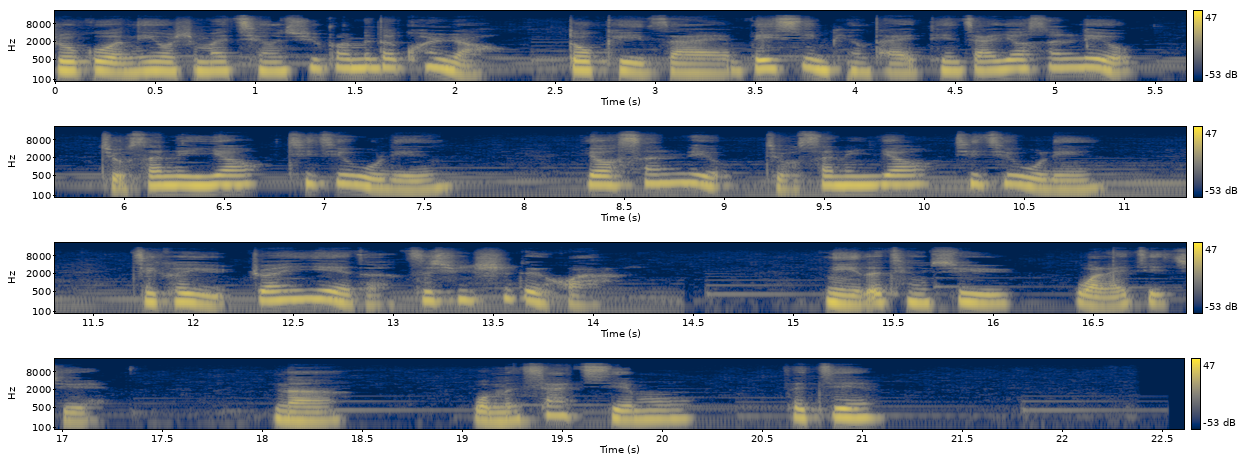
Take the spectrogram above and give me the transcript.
如果你有什么情绪方面的困扰，都可以在微信平台添加幺三六九三零幺七七五零，幺三六九三零幺七七五零，即可与专业的咨询师对话。你的情绪我来解决。那我们下期节目再见。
